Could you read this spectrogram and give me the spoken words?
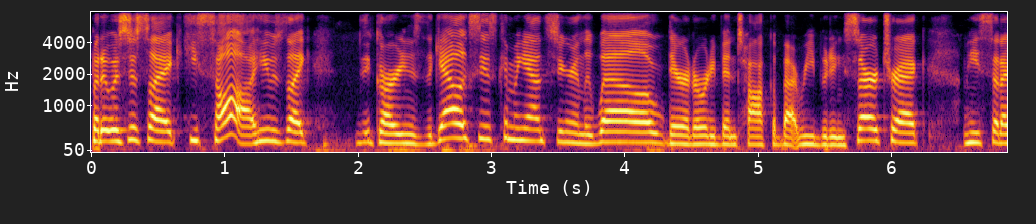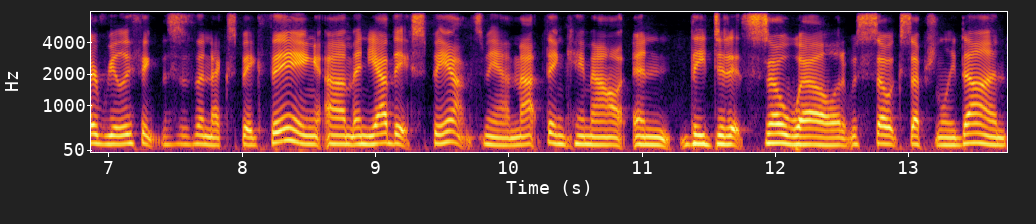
But it was just like he saw. He was like, "The Guardians of the Galaxy is coming out, it's doing really well." There had already been talk about rebooting Star Trek. And he said, "I really think this is the next big thing." Um, and yeah, The Expanse, man, that thing came out, and they did it so well, and it was so exceptionally done.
